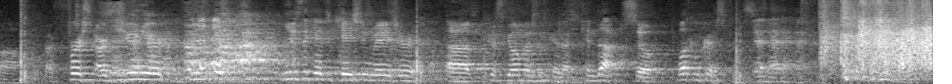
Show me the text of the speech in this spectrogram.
Uh, our first, our junior music education major, uh, Chris Gomez, is going to conduct. So, welcome, Chris, please.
